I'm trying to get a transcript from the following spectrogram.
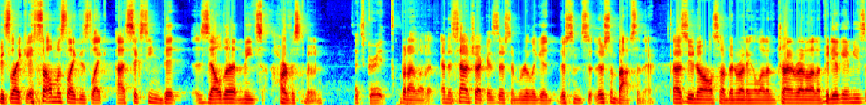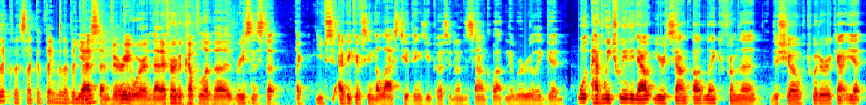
it's like it's almost like this like uh 16-bit zelda meets harvest moon That's great. but I love it. And the soundtrack is there's some really good there's some there's some bops in there. As you know, also I've been writing a lot of trying to write a lot of video game music. That's like a thing that I've been Yes, I'm very aware of that. I've heard a couple of the recent stuff. Like you've, I think I've seen the last two things you posted onto SoundCloud, and they were really good. Well, have we tweeted out your SoundCloud link from the the show Twitter account yet?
